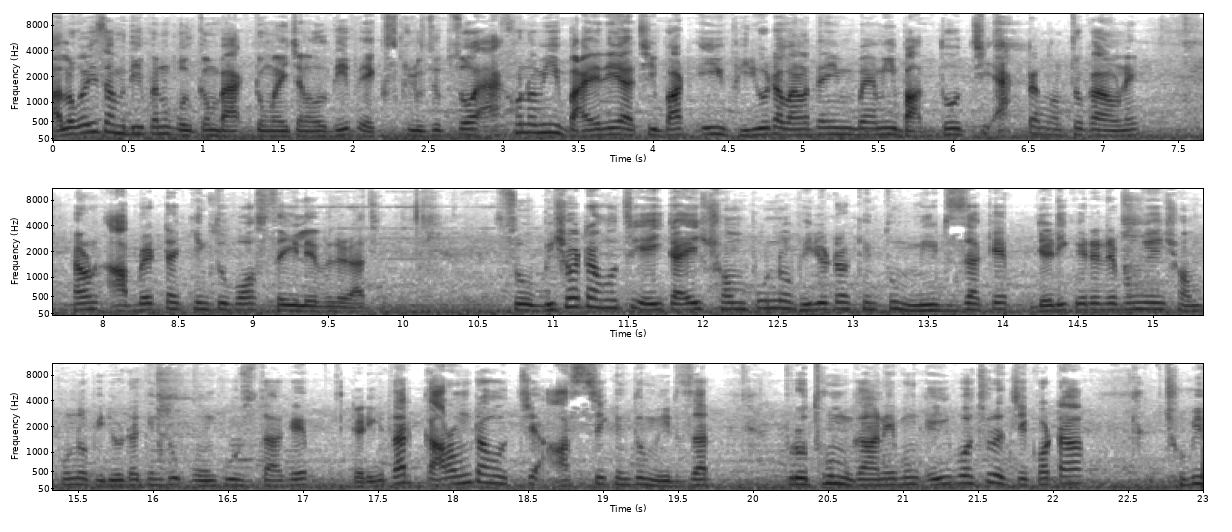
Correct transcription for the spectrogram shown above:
হ্যালো গাইস আমি Deep and welcome back to my channel Deep exclusive so এখন আমি বাইরে আছি বাট এই ভিডিওটা বানাতে আমি আমি বাধ্য হচ্ছি একটা মাত্র কারণে। কারণ আপডেটটা কিন্তু বস সেই লেভেলের আছে। সো বিষয়টা হচ্ছে এইটা, এই সম্পূর্ণ ভিডিওটা কিন্তু মির্জাকে ডেডিকেটেড এবং এই সম্পূর্ণ ভিডিওটা কিন্তু অঙ্কুশ দাকে ডেডিকেটেড তার কারণটা হচ্ছে, আসছে কিন্তু মির্জার প্রথম গান এবং এই বছরে যে কটা ছবি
